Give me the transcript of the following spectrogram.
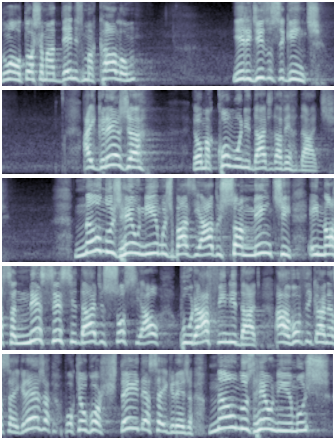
de um autor chamado Dennis McCallum, e ele diz o seguinte a igreja é uma comunidade da verdade. Não nos reunimos baseados somente em nossa necessidade social por afinidade. Ah, vou ficar nessa igreja porque eu gostei dessa igreja. Não nos reunimos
